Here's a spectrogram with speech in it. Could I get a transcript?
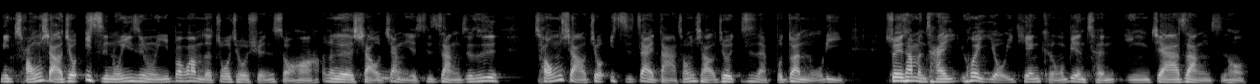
你从小就一直努力，一直努力，包括我们的桌球选手哈，那个小将也是这样，就是从小就一直在打，从小就一直在不断努力，所以他们才会有一天可能变成赢家这样子哦。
